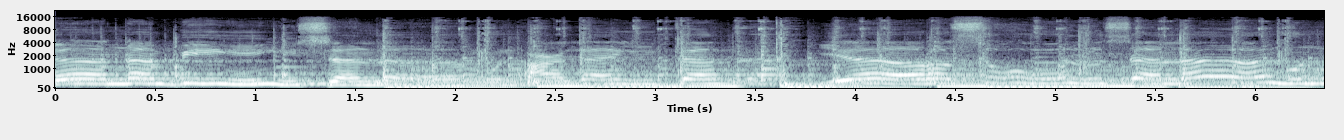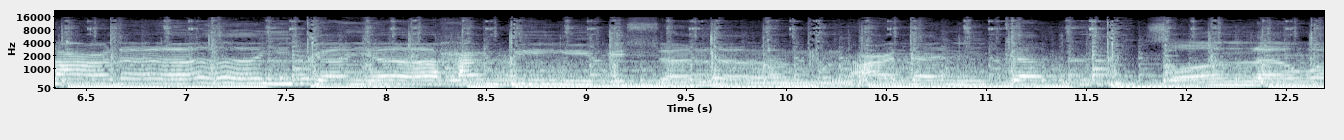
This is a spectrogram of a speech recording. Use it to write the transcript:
يا نبي سلام عليك. يا رسول سلام عليك. يا حبيبي سلام عليك. صلوات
